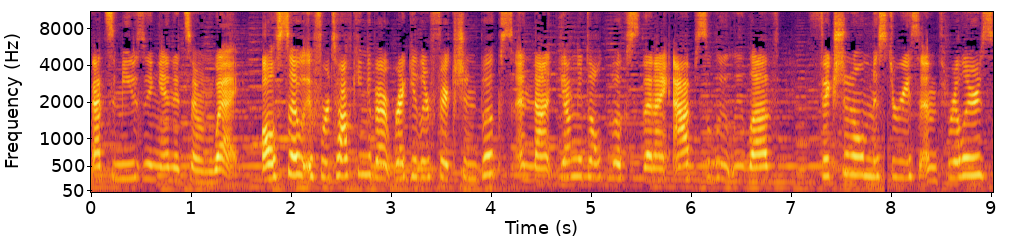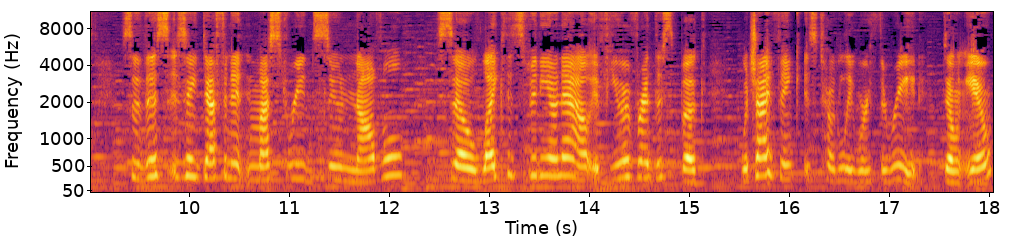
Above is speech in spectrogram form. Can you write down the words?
that's amusing in its own way. Also, if we're talking about regular fiction books and not young adult books, then I absolutely love fictional mysteries and thrillers, so this is a definite must read soon novel. So, like this video now if you have read this book, which I think is totally worth the read, don't you?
